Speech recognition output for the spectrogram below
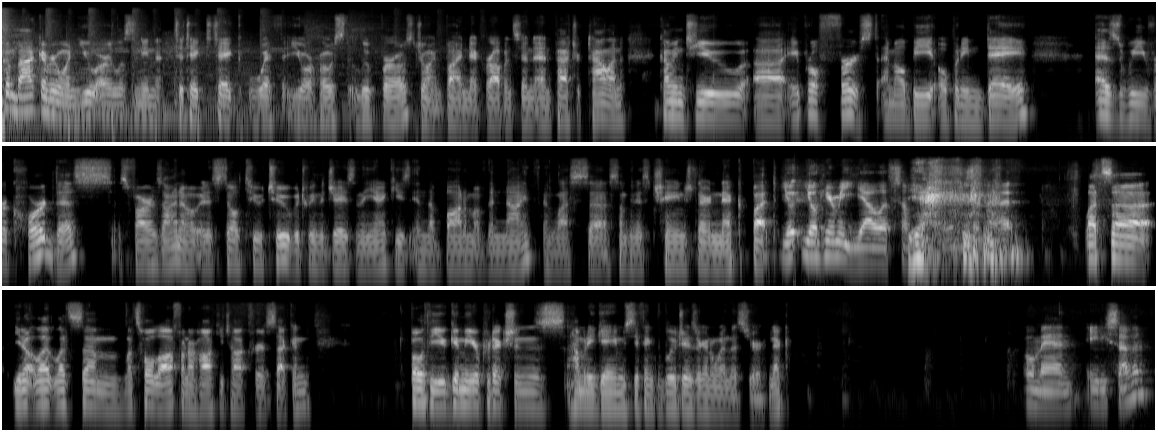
Welcome back, everyone. You are listening to Take to Take with your host, Luke Burrows, joined by Nick Robinson and Patrick Talon, coming to you uh, April 1st, MLB opening day. As we record this, as far as I know, it is still 2 2 between the Jays and the Yankees in the bottom of the ninth, unless uh, something has changed there, Nick. But you'll, you'll hear me yell if something yeah. changes in that. let's uh you know let, let's um let's hold off on our hockey talk for a second both of you give me your predictions how many games do you think the blue jays are going to win this year nick oh man 87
